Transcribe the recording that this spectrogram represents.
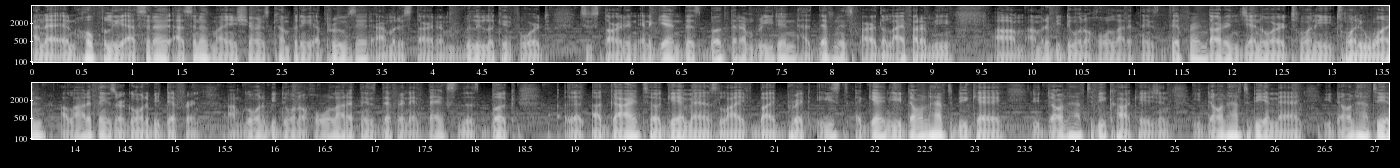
And I, and hopefully, as soon as as soon as my insurance company approves it, I'm gonna start. I'm really looking forward to starting. And again, this book that I'm reading has definitely inspired the life out of me. Um, I'm gonna be doing a whole lot of things different. Starting January 2021, a lot of things are going to be different. I'm going to be doing a whole lot of things different, and thanks to this book, a, Guide to a Gay Man's Life by Brit East. Again, you don't have to be gay, you don't have to be Caucasian, you don't have to be a man, you don't have to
